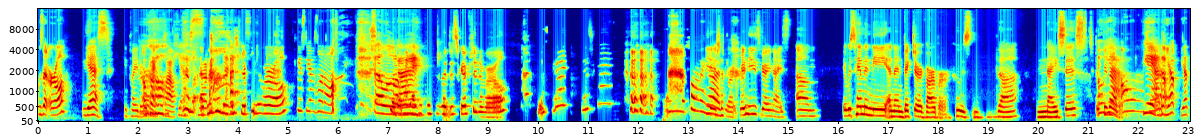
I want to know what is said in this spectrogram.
was that Earl? Yes, he played Earl. Okay, wow. Yes. This is the description of Earl. He seems little. That little Well, guy. This is the description of Earl. This guy, this guy. Oh my he is god. short, but he's very nice. Um, it was him and me, and then Victor Garber, who's the nicest. Victor Oh, yeah. Garber. Oh Yeah, the- yep. Yep.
